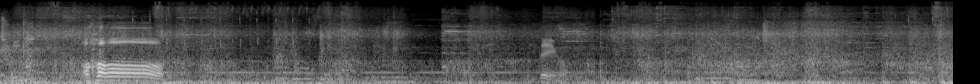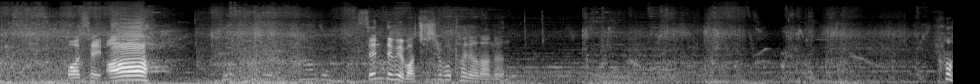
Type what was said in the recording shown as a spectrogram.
존나. 어허. 뭔데 이거 와세. 아! 센데 왜 맞추질 못하냐 나는? 허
